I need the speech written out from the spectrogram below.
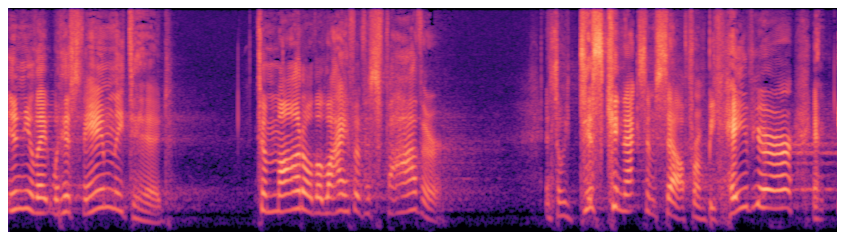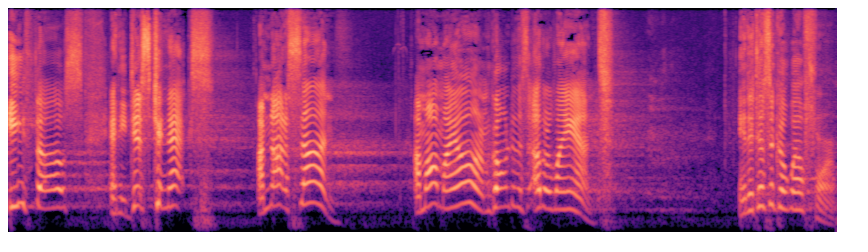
emulate what his family did, to model the life of his father. And so he disconnects himself from behavior and ethos, and he disconnects I'm not a son. I'm on my own. I'm going to this other land. And it doesn't go well for him.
